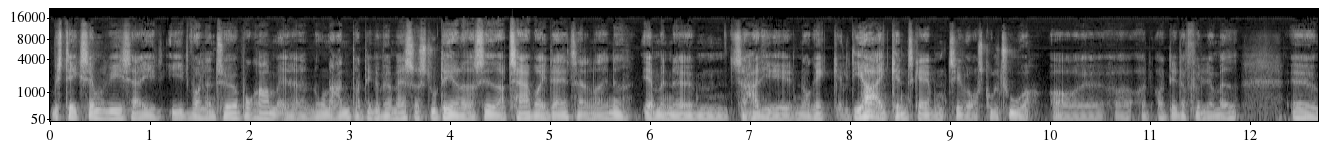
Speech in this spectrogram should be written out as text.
hvis det eksempelvis er i, i et volontørprogram eller nogle andre, det kan være masser af studerende, der sidder og taber i data eller noget andet, jamen øh, så har de nok ikke, eller de har ikke kendskaben til vores kultur og, øh, og, og det, der følger med. Øh,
